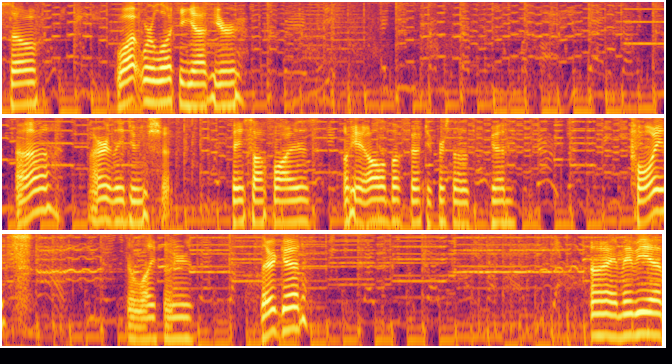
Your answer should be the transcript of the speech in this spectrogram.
So, what we're looking at here Uh, how are they doing shit? Face off wise. Okay, all above 50%, that's good. Points? No life winners. They're good. Alright, maybe a,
